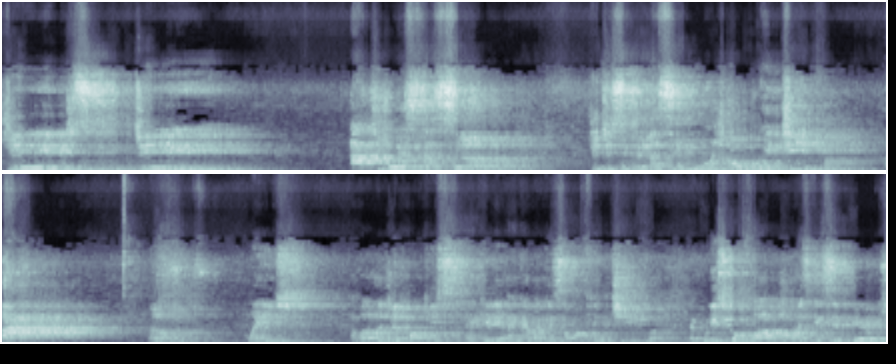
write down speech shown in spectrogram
de, de, de admoestação, de disciplina cirúrgica ou corretiva. Ah! Não, não é isso. A palavra de ânimo aqui é aquele, aquela questão afetiva. É por isso que eu falo de nós recebermos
